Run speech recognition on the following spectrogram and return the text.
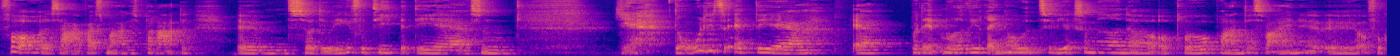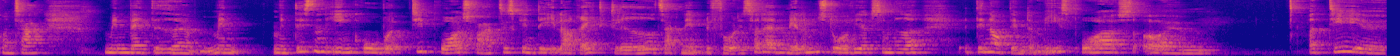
for at holde sig arbejdsmarkedsparate. Øhm, så det er jo ikke fordi, at det er sådan, ja, dårligt, at det er, er på den måde, vi ringer ud til virksomhederne og, og prøver på andres vegne øh, at få kontakt. Men hvad det hedder, men, men det er sådan en gruppe, de bruger os faktisk en del og er rigtig glade og taknemmelige for det. Så der er mellemstore virksomheder, det er nok dem, der mest bruger os, og, øh, og de, øh,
